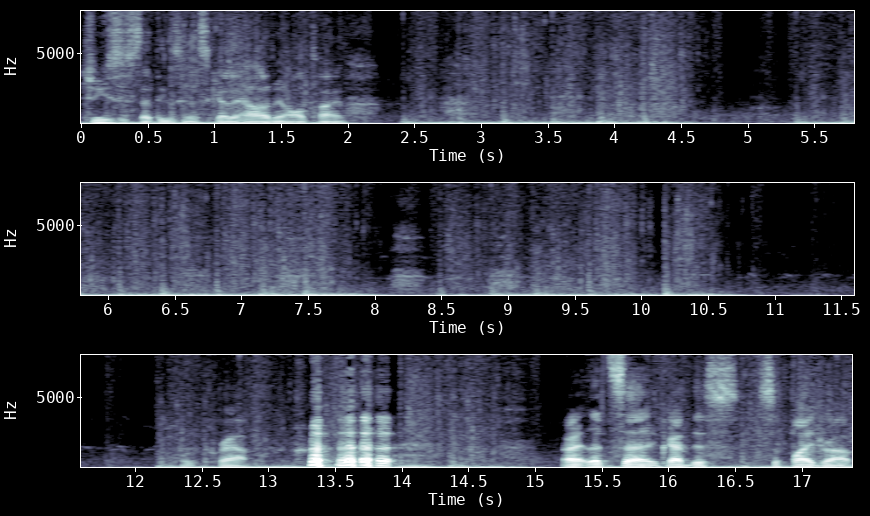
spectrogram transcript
Jesus, that thing's gonna scare the hell out of me all the time. Holy crap. Alright, let's uh, grab this supply drop.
